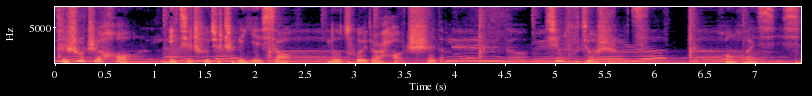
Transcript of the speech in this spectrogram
结束之后，一起出去吃个夜宵，怒搓一顿好吃的。幸福就是如此，欢欢喜喜，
